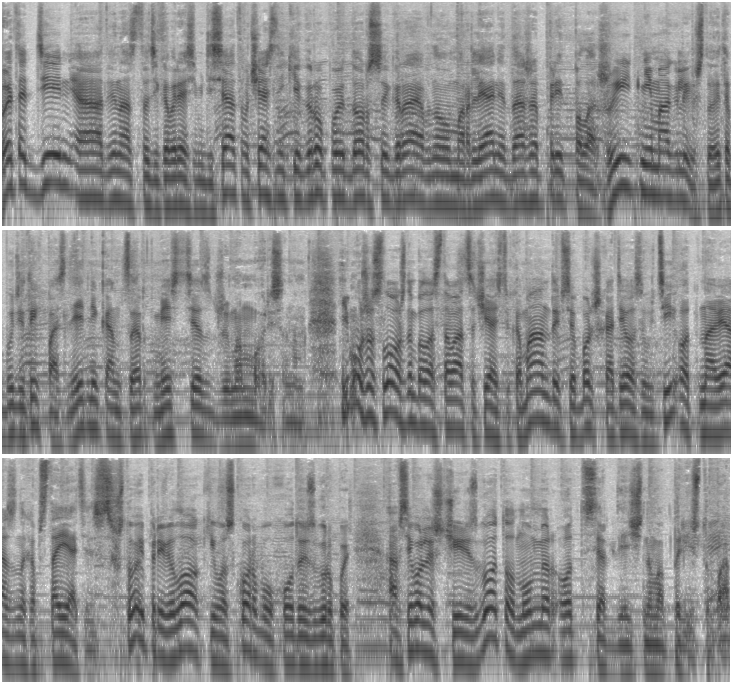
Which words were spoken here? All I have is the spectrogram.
В этот день, э, 12 декабря 70 участники группы Дорс, играя в Новом Орлеане, даже предположить не могли, что это будет их последний концерт вместе с Джимом Моррисоном. Ему уже сложно было оставаться частью команды, все больше хотелось уйти от навязанных обстоятельств, что и привело к его скорому уходу из группы. А всего лишь через год он умер от сердечного приступа.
